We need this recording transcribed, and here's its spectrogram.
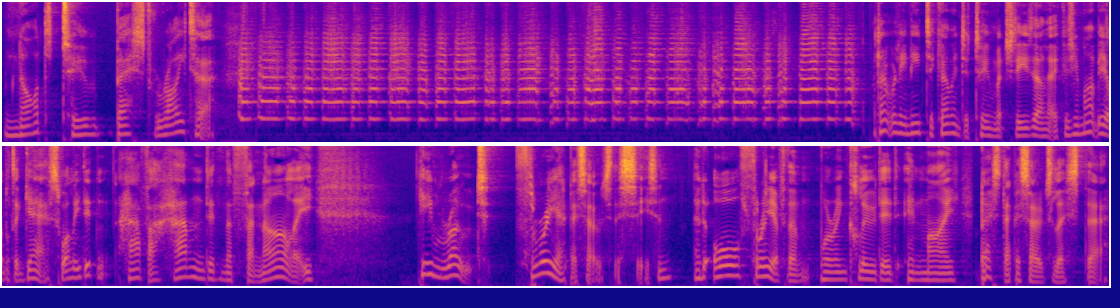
nod to Best Writer. I don't really need to go into too much detail here because you might be able to guess. While he didn't have a hand in the finale, he wrote three episodes this season, and all three of them were included in my best episodes list there.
